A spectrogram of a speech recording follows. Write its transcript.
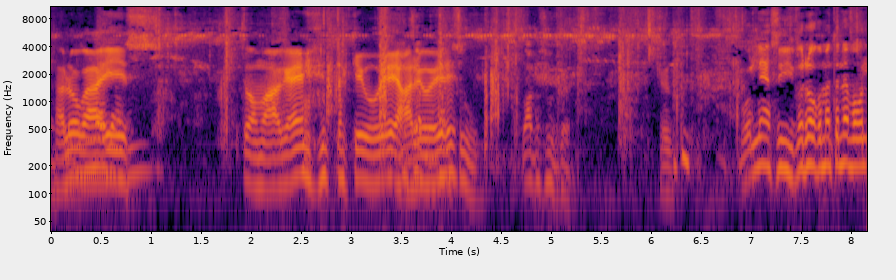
हेलो गाइस तो हम आ गए थके हुए हारे हुए। वापस बोल रहे हैं रोक मैं तेने बोल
